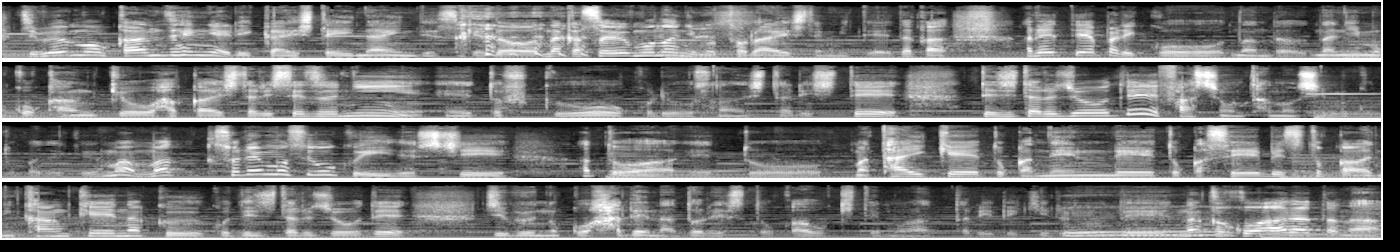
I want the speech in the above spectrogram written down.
え。自分も完全には理解していないんですけど なんかそういうものにもトライしてみてだからあれってやっぱりこうなんだろう何もこう環境を破壊したりせずに、えっと服をこう量産したりしてデジタル上でファッションを楽しむことができる。まあまあそれもすごくいいですしあとは、えっとまあ、体型とか年齢とか性別とかに関係なくこうデジタル上で自分のこう派手なドレスとかを着てもらったりできるのでうん。なんかこう新たな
